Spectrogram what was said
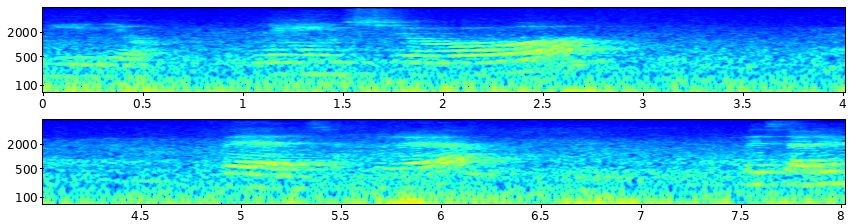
בדיוק. לנשוף. ולשחרר. לשלב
